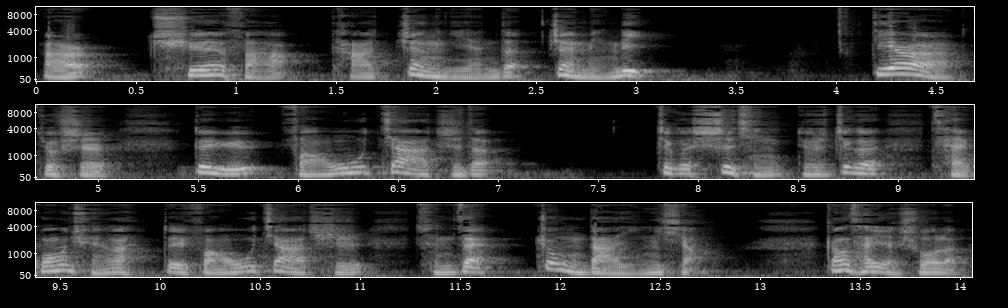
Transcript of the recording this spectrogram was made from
而缺乏他证言的证明力。第二，就是对于房屋价值的这个事情，就是这个采光权啊，对房屋价值存在重大影响。刚才也说了，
